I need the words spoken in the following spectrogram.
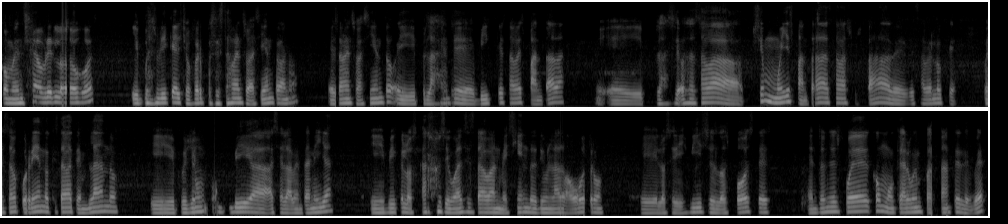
comencé a abrir los ojos y pues vi que el chofer pues estaba en su asiento, ¿no? Estaba en su asiento y pues la gente vi que estaba espantada. Eh, pues o sea, estaba sí, muy espantada, estaba asustada de, saber lo que pues, estaba ocurriendo, que estaba temblando. Y pues yo vi hacia la ventanilla y vi que los carros igual se estaban meciendo de un lado a otro, eh, los edificios, los postes. Entonces fue como que algo impactante de ver.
